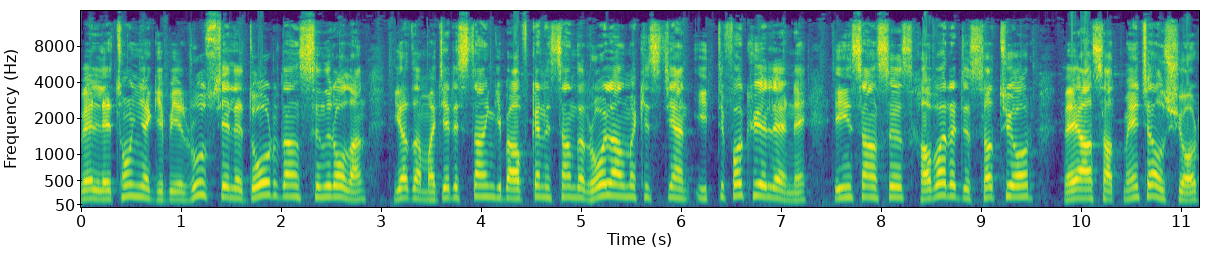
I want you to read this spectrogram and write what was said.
ve Letonya gibi Rusya ile doğrudan sınırı olan ya da Macaristan gibi Afganistan'da rol almak isteyen ittifak üyelerine insansız hava aracı satıyor veya satmaya çalışıyor.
